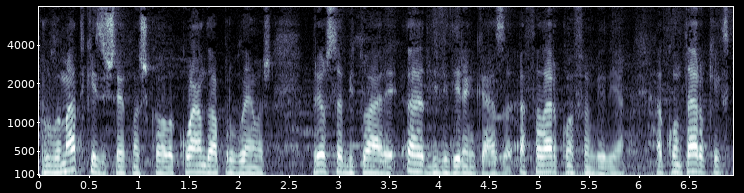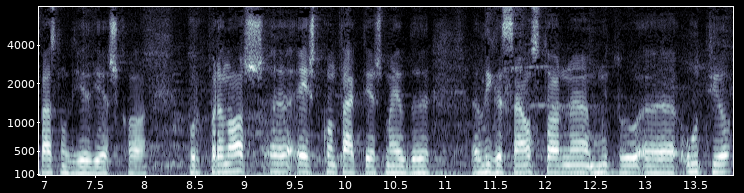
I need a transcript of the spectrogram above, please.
problemática existente na escola, quando há problemas, para eles se habituarem a dividir em casa, a falar com a família, a contar o que é que se passa no dia a dia da escola, porque para nós eh, este contacto, este meio de ligação se torna muito uh, útil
